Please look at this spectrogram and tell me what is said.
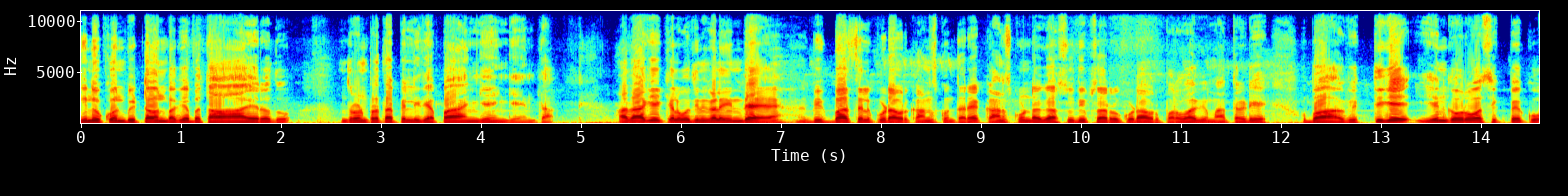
ದಿನಕ್ಕೊಂದು ಬಿಟ್ಟು ಅವನ ಬಗ್ಗೆ ಬತ್ತಾ ಇರೋದು. ದ್ರೋಣ್ ಪ್ರತಾಪ್ ಎಲ್ಲಿದೆಯಪ್ಪ? ಹಂಗೆ, ಹಿಂಗೆ ಅಂತ. ಅದಾಗಿ ಕೆಲವು ದಿನಗಳ ಹಿಂದೆ ಬಿಗ್ ಬಾಸಲ್ಲಿ ಕೂಡ ಅವ್ರು ಕಾಣಿಸ್ಕೊತಾರೆ. ಕಾಣಿಸ್ಕೊಂಡಾಗ ಸುದೀಪ್ ಸರ್ ಕೂಡ ಅವ್ರ ಪರವಾಗಿ ಮಾತಾಡಿ ಒಬ್ಬ ವ್ಯಕ್ತಿಗೆ ಏನು ಗೌರವ ಸಿಗಬೇಕು,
